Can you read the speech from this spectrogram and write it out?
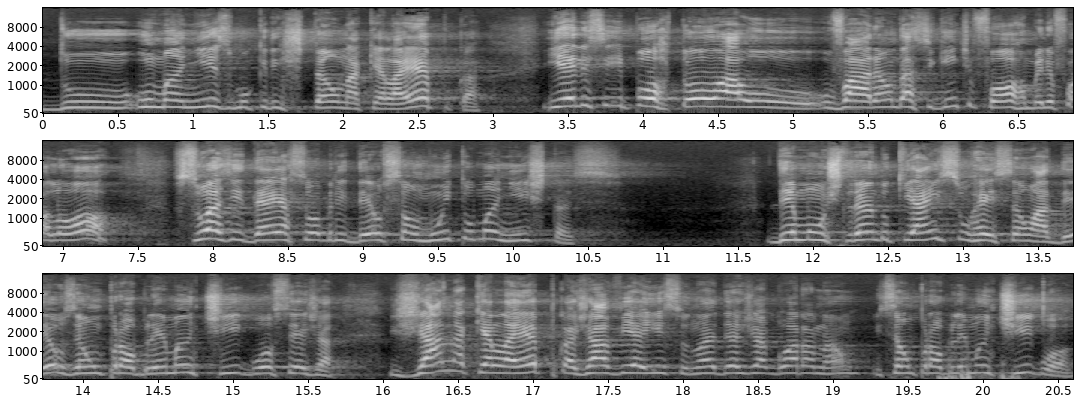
do humanismo cristão naquela época, e ele se portou ao o varão da seguinte forma: ele falou, ó, oh, suas ideias sobre Deus são muito humanistas, demonstrando que a insurreição a Deus é um problema antigo, ou seja, já naquela época já havia isso, não é desde agora não, isso é um problema antigo. Ó.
